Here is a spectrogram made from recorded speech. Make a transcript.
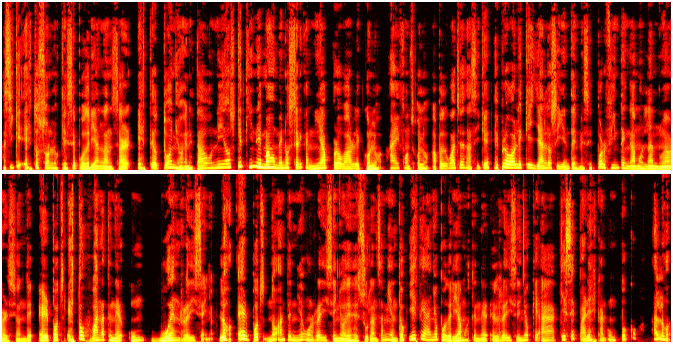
así que estos son los que se podrían lanzar este otoño en Estados Unidos, que tiene más o menos cercanía probable con los iPhones o los Apple Watches, así que es probable que ya en los siguientes meses por fin tengamos la nueva versión de AirPods. Estos van a tener un buen rediseño. Los AirPods no han tenido un rediseño desde su lanzamiento y este año podríamos tener el rediseño que haga que se parezcan un poco a los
